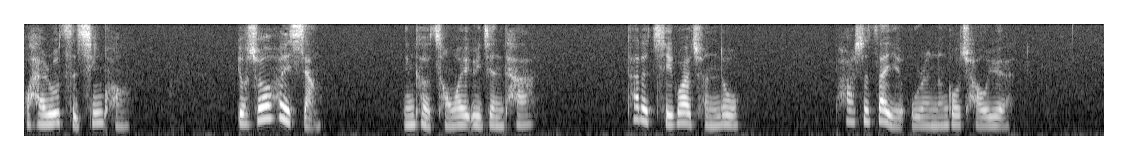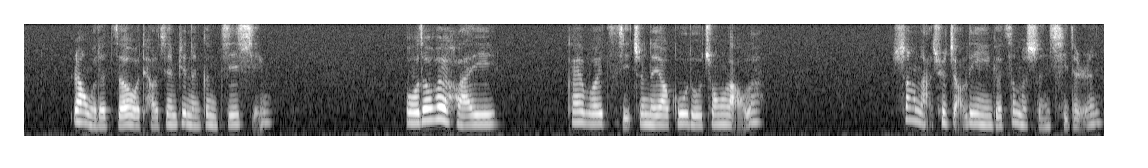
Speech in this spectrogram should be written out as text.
我还如此轻狂。有时候会想，宁可从未遇见他，他的奇怪程度，怕是再也无人能够超越，让我的择偶条件变得更畸形。我都会怀疑，该不会自己真的要孤独终老了？上哪去找另一个这么神奇的人？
